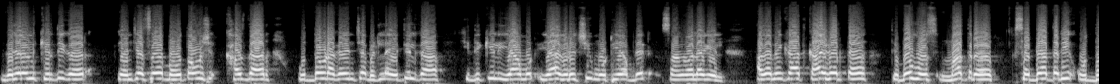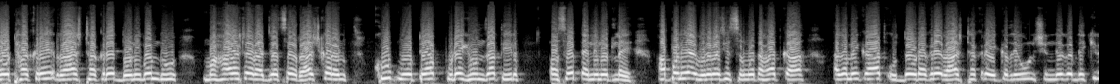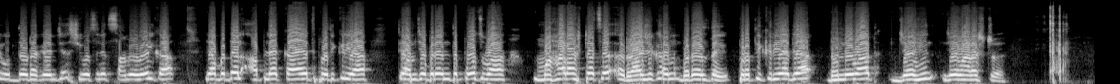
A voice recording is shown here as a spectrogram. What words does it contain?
गजानन कीर्तिकर यांच्यासह बहुतांश खासदार उद्धव ठाकरेंच्या भेटला येतील का ही देखील या मो- या घडीची मोठी अपडेट सांगावं लागेल. आगामी काळात काय घडतं ते बघूच. मात्र सध्या तरी उद्धव ठाकरे राज ठाकरे दोन्ही बंधू महाराष्ट्र राज्याचं राजकारण खूप मोठ्या पुढे घेऊन जातील असं त्यांनी म्हटलंय. आपण या विधानाशी सहमत आहात का? आगामी काळात उद्धव ठाकरे राज ठाकरे एकत्र येऊन शिंदेगड देखील उद्धव ठाकरेंच्या शिवसेनेत सामील होईल का? याबद्दल आपल्या काय प्रतिक्रिया? ते आमच्यापर्यंत पोहोचवा. महाराष्ट्राचं राजकारण बदलतंय. प्रतिक्रिया द्या. धन्यवाद. जय हिंद. जय महाराष्ट्र.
